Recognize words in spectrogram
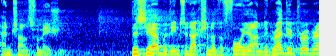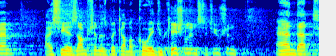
and transformation. This year, with the introduction of the four year undergraduate program, I see Assumption has become a co educational institution and that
